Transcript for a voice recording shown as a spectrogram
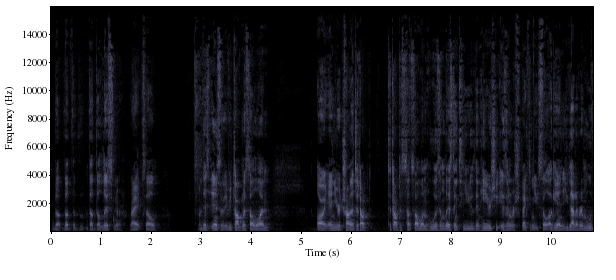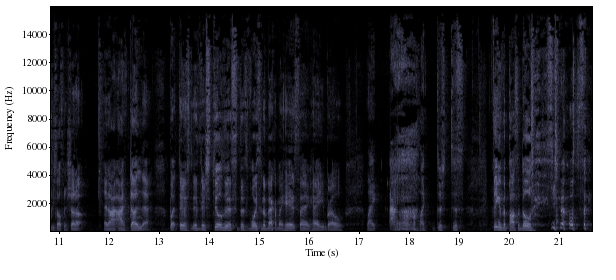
the the, the, the, listener, right? So, in this instance, if you're talking to someone, or and you're trying to talk to talk to someone who isn't listening to you, then he or she isn't respecting you. So again, you got to remove yourself and shut up. And I, I've done that, but there's there's still this this voice in the back of my head saying, "Hey, bro, like ah, like just just think of the possibilities." you know what I'm saying?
